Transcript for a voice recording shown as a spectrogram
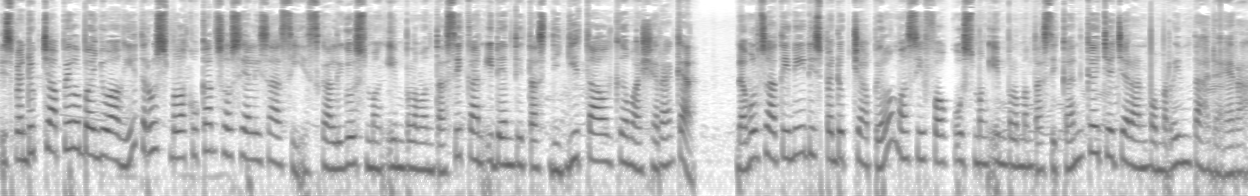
Dispenduk Capil Banyuwangi terus melakukan sosialisasi sekaligus mengimplementasikan identitas digital ke masyarakat. Namun saat ini Dispenduk Capil masih fokus mengimplementasikan ke jajaran pemerintah daerah.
